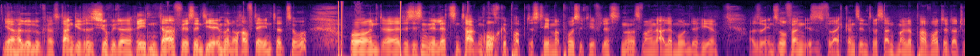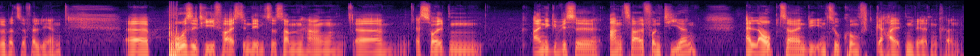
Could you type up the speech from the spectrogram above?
Ja, hallo Lukas, danke, dass ich schon wieder reden darf. Wir sind hier immer noch auf der Interzoo und äh, das ist in den letzten Tagen hochgepoppt, das Thema Positivlisten. Ne? Das war in aller Munde hier. Also insofern ist es vielleicht ganz interessant, mal ein paar Worte darüber zu verlieren. Äh, positiv heißt in dem Zusammenhang, äh, es sollten eine gewisse Anzahl von Tieren erlaubt sein, die in Zukunft gehalten werden können.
